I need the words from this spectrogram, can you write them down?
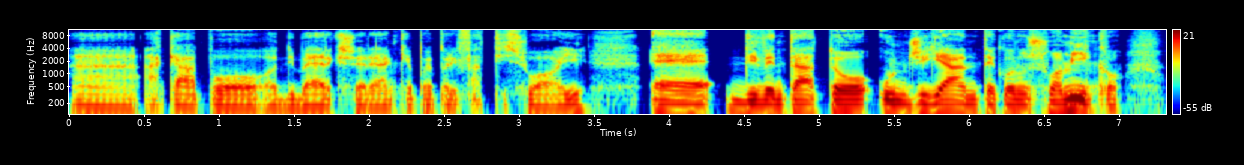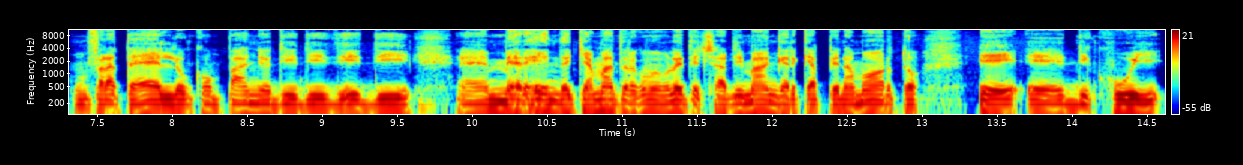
eh, a capo di Berkshire e anche poi per i fatti suoi. È diventato un gigante con un suo amico, un fratello, un compagno di, di, di, di eh, merende, chiamatelo come volete, Charlie Munger che è appena morto e, e di cui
